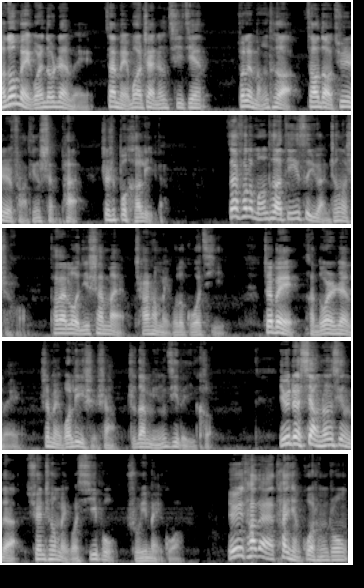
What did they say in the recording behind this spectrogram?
很多美国人都认为，在美墨战争期间，弗雷蒙特遭到军事法庭审判，这是不合理的。在弗雷蒙特第一次远征的时候，他在落基山脉插上美国的国旗，这被很多人认为是美国历史上值得铭记的一刻。因为这象征性的宣称美国西部属于美国，由于他在探险过程中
